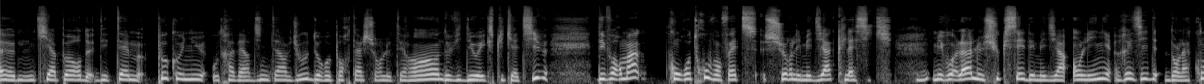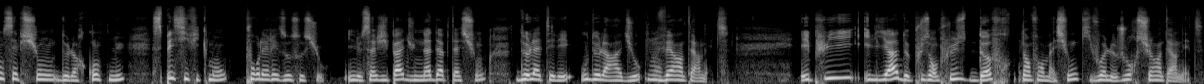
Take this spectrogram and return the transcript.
euh, qui aborde des thèmes peu connus au travers d'interviews, de reportages sur le terrain, de vidéos explicatives, des formats qu'on retrouve en fait sur les médias classiques. Mmh. Mais voilà, le succès des médias en ligne réside dans la conception de leur contenu spécifiquement pour les réseaux sociaux. Il ne s'agit pas d'une adaptation de la télé ou de la radio vers Internet. Et puis, il y a de plus en plus d'offres d'informations qui voient le jour sur Internet.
